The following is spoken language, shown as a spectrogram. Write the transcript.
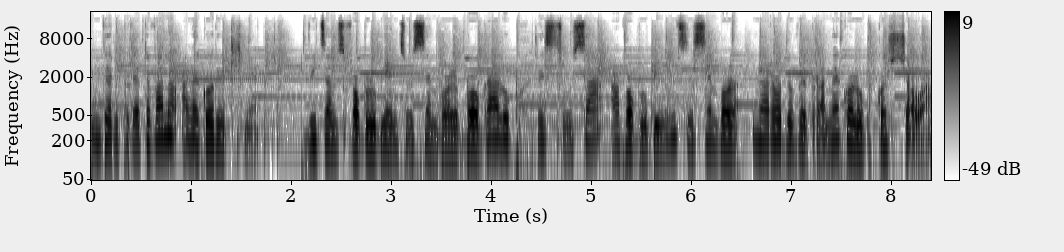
interpretowano alegorycznie, widząc w oblubieńcu symbol Boga lub Chrystusa, a w oblubienicy symbol narodu wybranego lub Kościoła.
